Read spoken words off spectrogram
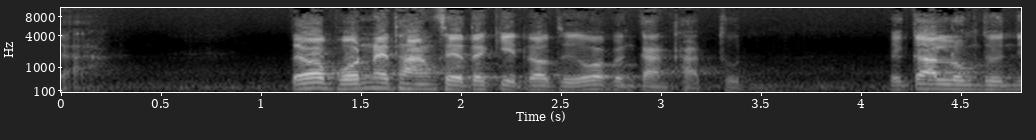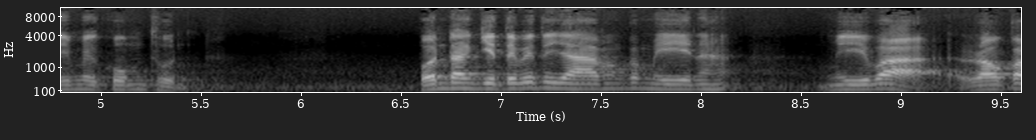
ยา แต่ว่าผลในทางเศรษฐกิจเราถือว่าเป็นการขาดทุน เป็นการลงทุนที่ไม่คุ้มทุน ผลทางจิตวิทยามันก็มีนะฮะมีว่าเราก็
